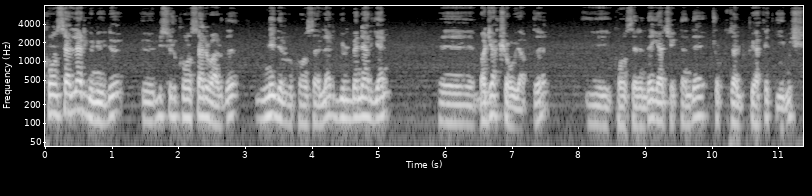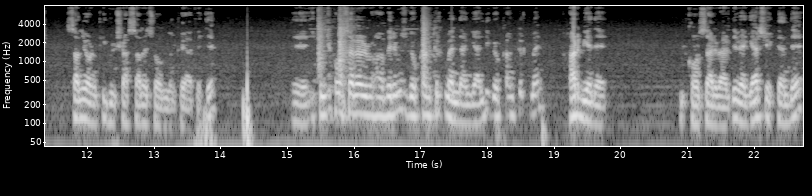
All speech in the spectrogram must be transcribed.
konserler günüydü. E, bir sürü konser vardı. Nedir bu konserler? Gülben Ergen e, bacak şovu yaptı konserinde. Gerçekten de çok güzel bir kıyafet giymiş. Sanıyorum ki Gülşah Saraçoğlu'nun kıyafeti. E, ikinci konser haberimiz Gökhan Türkmen'den geldi. Gökhan Türkmen Harbiye'de bir konser verdi ve gerçekten de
